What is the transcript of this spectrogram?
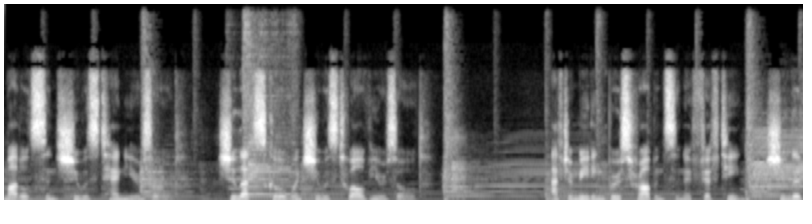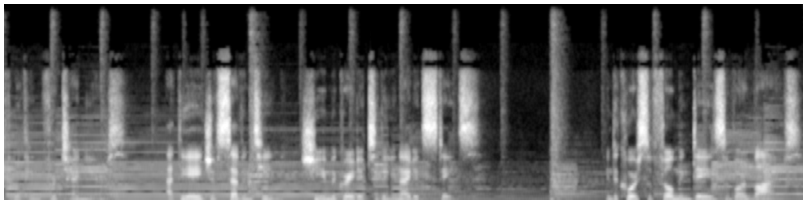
Modeled since she was 10 years old. She left school when she was 12 years old. After meeting Bruce Robinson at 15, she lived with him for 10 years. At the age of 17, she immigrated to the United States. In the course of filming Days of Our Lives,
